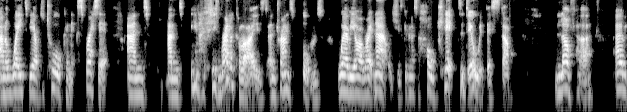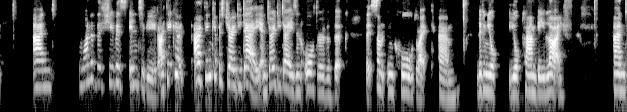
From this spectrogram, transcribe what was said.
and a way to be able to talk and express it. And and you know, she's radicalized and transformed where we are right now. She's given us a whole kit to deal with this stuff. Love her. Um, and one of the she was interviewed. I think it, I think it was Jody Day, and Jody Day is an author of a book that's something called like um, living your your Plan B life. And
